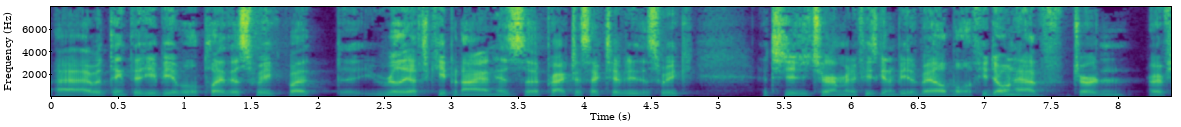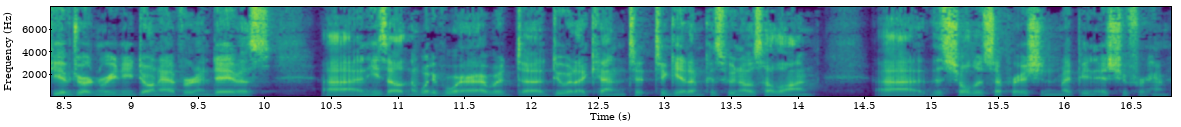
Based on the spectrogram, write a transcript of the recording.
uh, I would think that he'd be able to play this week, but uh, you really have to keep an eye on his uh, practice activity this week to determine if he's going to be available. If you don't have Jordan, or if you have Jordan Reed and you don't have Vernon Davis, uh, and he's out in the waiver wire, I would do what I can to, to get him because who knows how long this shoulder separation might be an issue for him.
